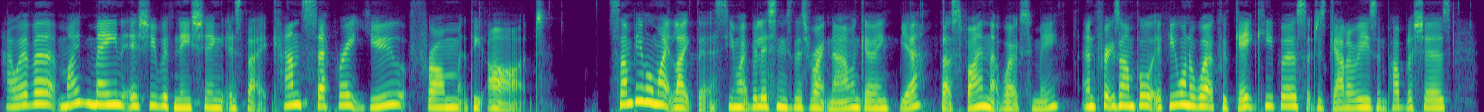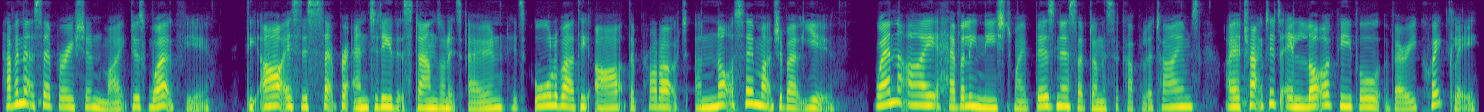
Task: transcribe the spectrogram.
However, my main issue with niching is that it can separate you from the art. Some people might like this. You might be listening to this right now and going, yeah, that's fine, that works for me. And for example, if you want to work with gatekeepers such as galleries and publishers, having that separation might just work for you. The art is this separate entity that stands on its own. It's all about the art, the product, and not so much about you. When I heavily niched my business, I've done this a couple of times, I attracted a lot of people very quickly.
